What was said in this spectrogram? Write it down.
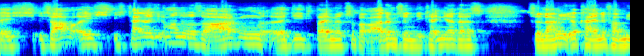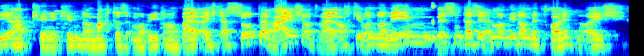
ich, ich sage euch, ich kann euch immer nur sagen, äh, die bei mir zur Beratung sind, die kennen ja das. Solange ihr keine Familie habt, keine Kinder, macht das immer wieder, weil euch das so bereichert, weil auch die Unternehmen wissen, dass ihr immer wieder mit Freunden euch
